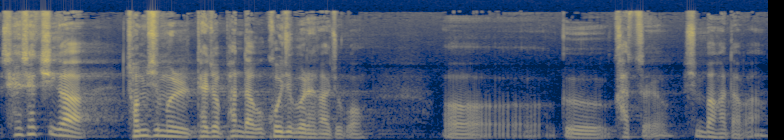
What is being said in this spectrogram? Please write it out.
새색 씨가 점심을 대접한다고 고집을 해가지고 어 그 갔어요. 신방하다가.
